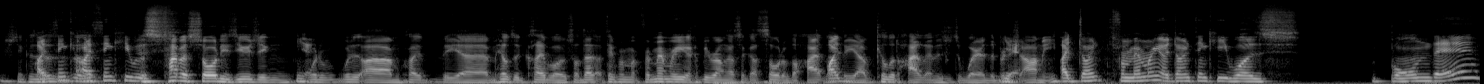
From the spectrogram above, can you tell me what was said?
Interesting, 'cause I the- think the- I think he was. This type of sword he's using Yeah. would, would um clay, the um, hilted claymore. So that I think from from memory, I could be wrong. That's like a sword of the high, like I- the um, kilted Highlanders used to wear in the British Yeah. Army. I don't from memory. I don't think he was born there,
